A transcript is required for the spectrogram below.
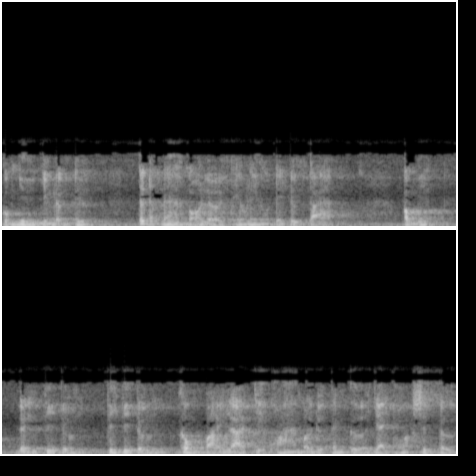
Cũng như những lần trước tất đặt đa ngỏ lời khéo léo để từ tạ Ông biết định phi tưởng, phi phi tưởng không phải là chìa khóa mở được cánh cửa giải thoát sinh tử.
